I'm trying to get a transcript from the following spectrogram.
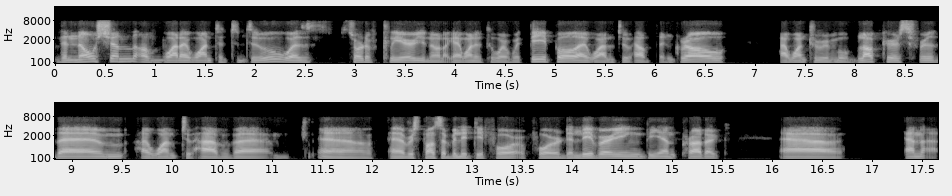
the notion of what I wanted to do was sort of clear. You know, like I wanted to work with people, I wanted to help them grow, I want to remove blockers for them. I want to have um, uh, a responsibility for for delivering the end product. Uh, and uh,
